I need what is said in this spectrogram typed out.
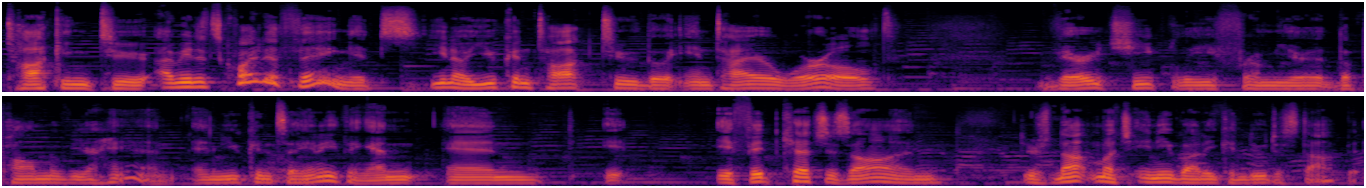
talking to. I mean, it's quite a thing. It's you know you can talk to the entire world very cheaply from your the palm of your hand, and you can say anything. And and if it catches on, there's not much anybody can do to stop it.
